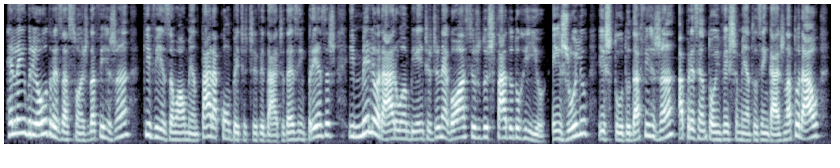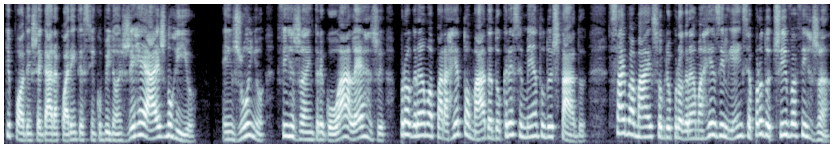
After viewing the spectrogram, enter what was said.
Relembre outras ações da Firjan que visam aumentar a competitividade das empresas e melhorar o ambiente de negócios do estado do Rio. Em julho, estudo da Firjan apresentou investimentos em gás natural que podem chegar a 45 bilhões de reais no Rio. Em junho, Firjan entregou à Alerj programa para a retomada do crescimento do Estado. Saiba mais sobre o programa Resiliência Produtiva Firjan.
